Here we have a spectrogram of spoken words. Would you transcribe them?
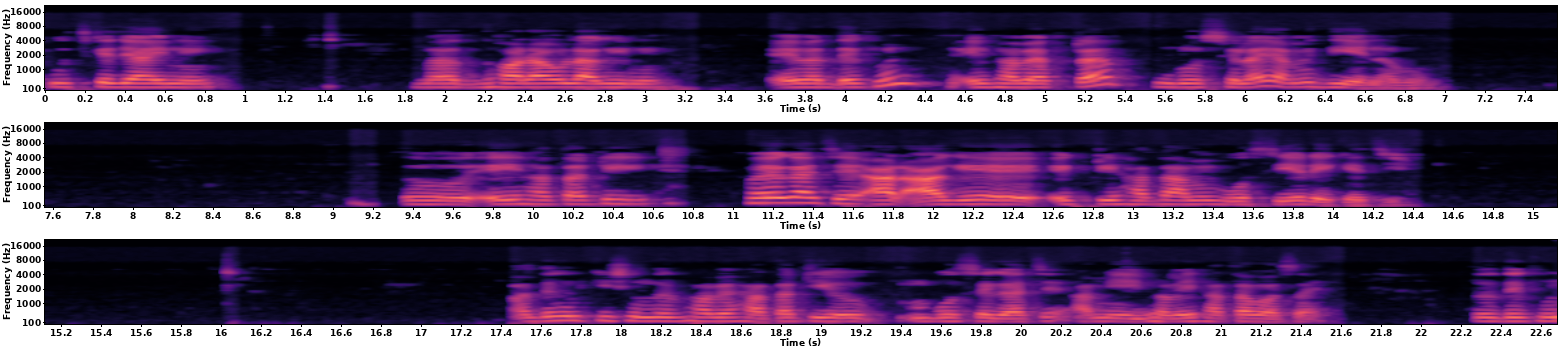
কুচকে যায়নি। বা ধরাও লাগেনি। এবার দেখুন, এইভাবে একটা পুরো সেলাই আমি দিয়ে নেব। তো এই হাতাটি হয়ে গেছে, আর আগে একটি হাতা আমি বসিয়ে রেখেছি। আর দেখুন কি সুন্দরভাবে হাতাটিও বসে গেছে, আমি এইভাবেই হাতা বসাই। তো দেখুন,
